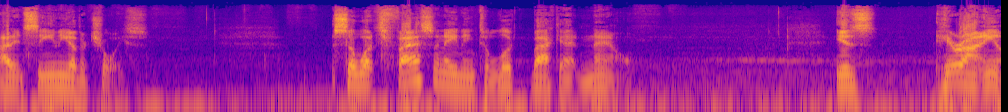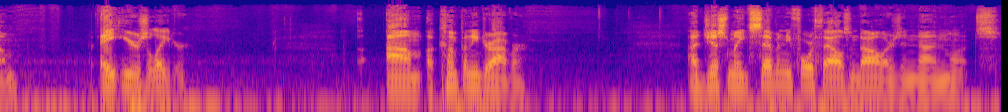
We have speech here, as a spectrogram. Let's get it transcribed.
I didn't see any other choice. So, what's fascinating to look back at now is here I am, eight years later. I'm a company driver. I just made $74,000 in nine months.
